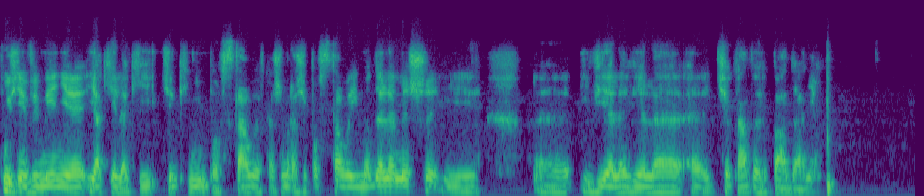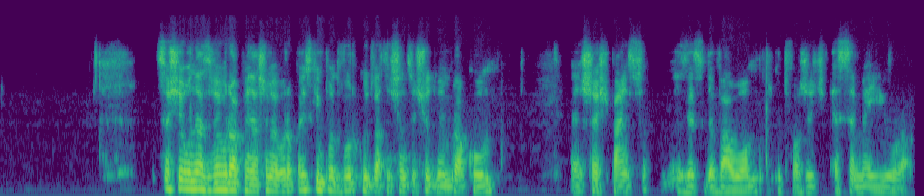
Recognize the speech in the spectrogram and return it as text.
później wymienię, jakie leki dzięki nim powstały. W każdym razie powstały i modele myszy, i i wiele, wiele e, ciekawych badań. Co się u nas w Europie, naszym europejskim podwórku w 2007 roku e, sześć państw zdecydowało utworzyć SMA Europe.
